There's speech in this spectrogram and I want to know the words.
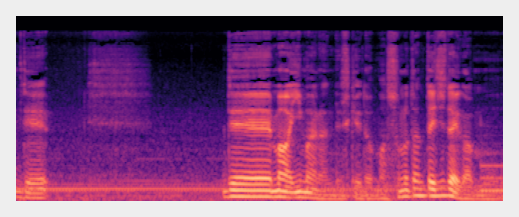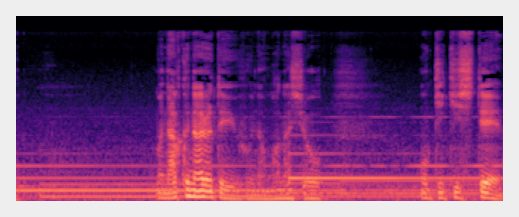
ででまあ今なんですけど、まあ、その団体自体がもう、まあ、なくなるという風なお話をお聞きして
